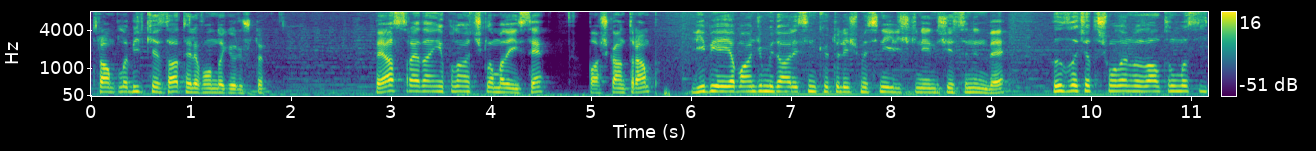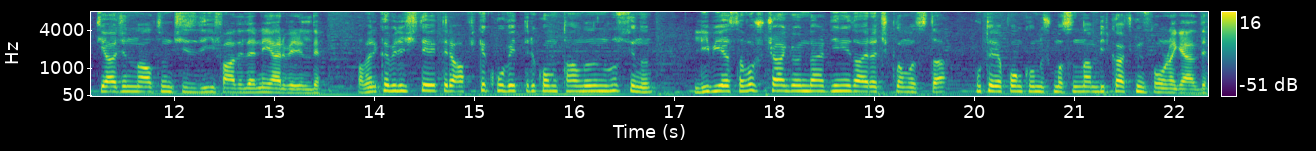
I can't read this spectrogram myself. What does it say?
Trump'la bir kez daha telefonda görüştü. Beyaz Saray'dan yapılan açıklamada ise Başkan Trump, Libya yabancı müdahalesinin kötüleşmesine ilişkin endişesinin ve hızla çatışmaların azaltılması ihtiyacının altını çizdiği ifadelerine yer verildi. Amerika Birleşik Devletleri Afrika Kuvvetleri Komutanlığı'nın Rusya'nın Libya'ya savaş uçağı gönderdiğine dair açıklaması da bu telefon konuşmasından birkaç gün sonra geldi.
